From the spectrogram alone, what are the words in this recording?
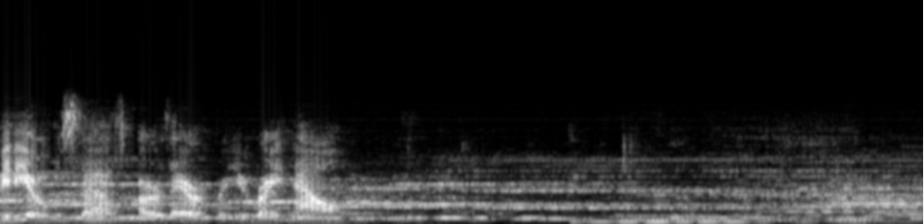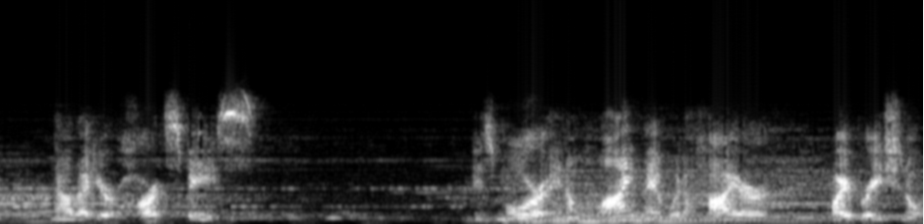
videos that are there for you right now. Now that your heart space is more in alignment with a higher vibrational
